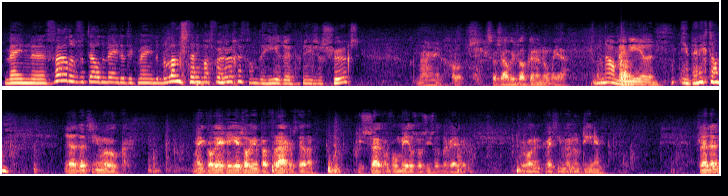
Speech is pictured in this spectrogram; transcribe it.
Mijn eh, vader vertelde mij dat ik mij in de belangstelling mag verheugen van de heren rechercheurs. Mijn god. Zo zou u het wel kunnen noemen, ja. Nou, mijn heren, hier ben ik dan. Ja, dat zien we ook. Mijn collega hier zal u een paar vragen stellen. Het is zuiver formeel, zoals u zult begrijpen. Gewoon een kwestie van routine. Fledder,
